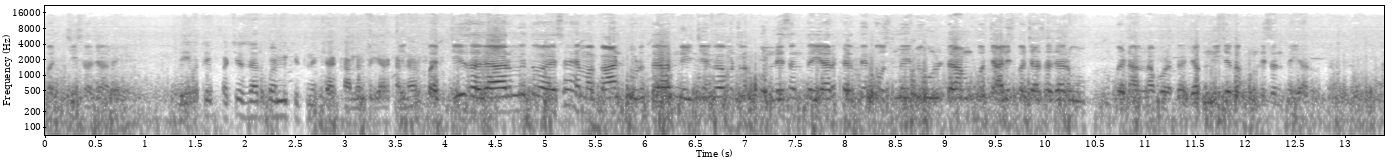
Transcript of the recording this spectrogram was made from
पच्चीस हज़ार है। ये बताइए पच्चीस हज़ार रुपये में कितने क्या कालम तैयार करना है? पच्चीस हज़ार में तो ऐसा है मकान टूटता है नीचे का मतलब फाउंडेशन तैयार करते हैं तो उसमें भी उल्टा हमको चालीस पचास हज़ार रुपये डालना पड़ता है जब नीचे का फाउंडेशन तैयार होता है।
